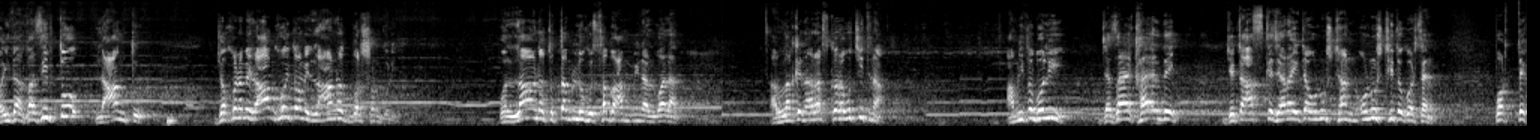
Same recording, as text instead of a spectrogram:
ওইদা গজিব তু যখন আমি রাগ হই, তো আমি লানত বর্ষণ করি। ও লানত তাবলুগু সব মিনাল ওয়ালাদ। আল্লাহকে নারাজ করা উচিত না। আমি তো বলি, জাজায় খায়ের দেখ, যেটা আজকে যারা এটা অনুষ্ঠান, অনুষ্ঠিত করছেন প্রত্যেক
